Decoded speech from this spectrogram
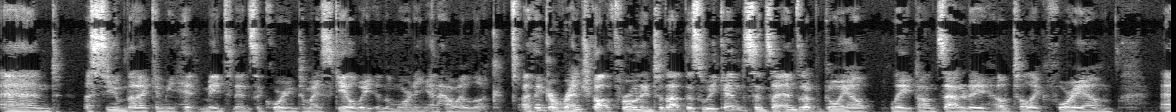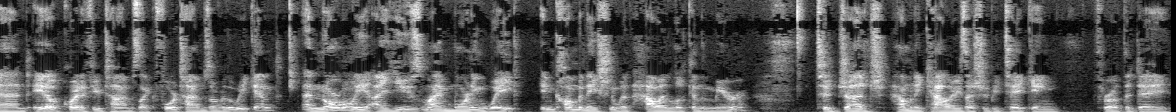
and assume that I can be hit maintenance according to my scale weight in the morning and how I look. I think a wrench got thrown into that this weekend since I ended up going out late on Saturday out till like 4 a.m. and ate out quite a few times, like four times over the weekend. And normally I use my morning weight in combination with how I look in the mirror to judge how many calories I should be taking throughout the day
